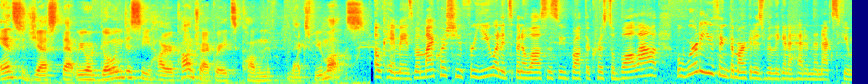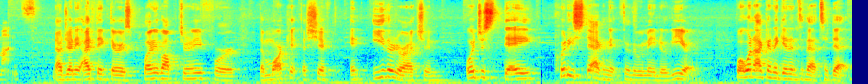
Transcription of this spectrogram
and suggest that we are going to see higher contract rates come in the next few months. Okay, Maze, but my question for you, and it's been a while since we've brought the crystal ball out, but where do you think the market is really going to head in the next few months? Now, Jenni, I think there is plenty of opportunity for the market to shift in either direction or just stay pretty stagnant through the remainder of the year. But we're not going to get into that today.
